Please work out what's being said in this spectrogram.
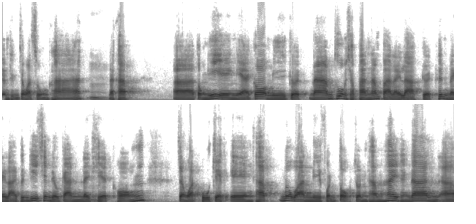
จนถึงจังหวัดสงขลาอืมนะครับอ่าตรงนี้เองเนี่ยก็มีเกิดน้ำท่วมฉับพลันน้ำป่าไหลหลากเกิดขึ้นในหลายพื้นที่เช่นเดียวกันในเขตของ จังหวัดภูเก็ตเองครับ เมื่อวานมีฝนตกจนทำให้ทางด้านอ่า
